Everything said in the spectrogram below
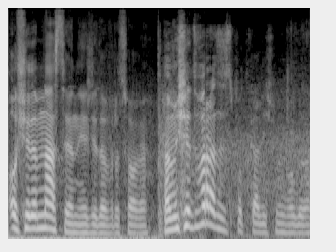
o 17 on jedzie do Wrocławia. A my się dwa razy spotkaliśmy w ogóle.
